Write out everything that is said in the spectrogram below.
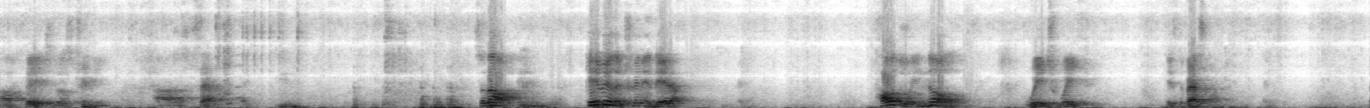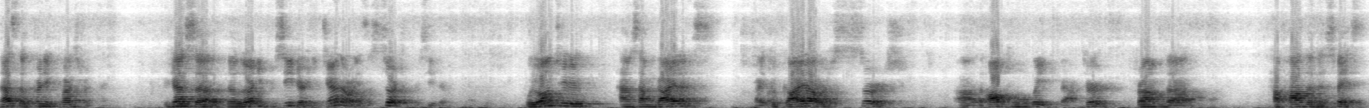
uh, those training uh, sets. So now, given the training data, how do we know which weight is the best one? That's the critical question. Because uh, the learning procedure in general is a search procedure. We want to have some guidance right, to guide our search uh, the optimal weight vector from the hypothesis space.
